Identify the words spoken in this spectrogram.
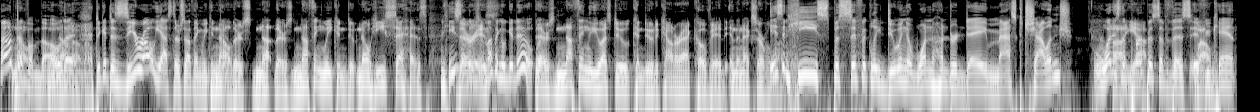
No. of them, though. No, That- no, no. To get to zero, yes, there's nothing we can No, do. there's not. There's nothing we can do. No, he says. He said there there's is- nothing we can do. There's nothing the U.S. do can do to counteract COVID in the next several Isn't months. he specifically doing a 100 day mask challenge? What is Uh, the yeah. purpose of this if Well, you can't?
